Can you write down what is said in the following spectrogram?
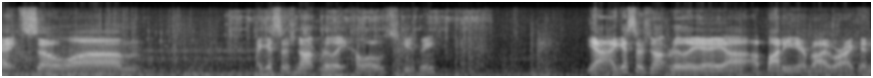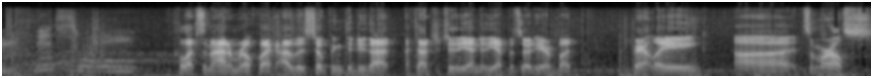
Okay, so, um... I guess there's not really... Hello, excuse me. Yeah, I guess there's not really a, uh, a body nearby where I can collect some Adam real quick. I was hoping to do that, attach it to the end of the episode here, but apparently uh, it's somewhere else.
